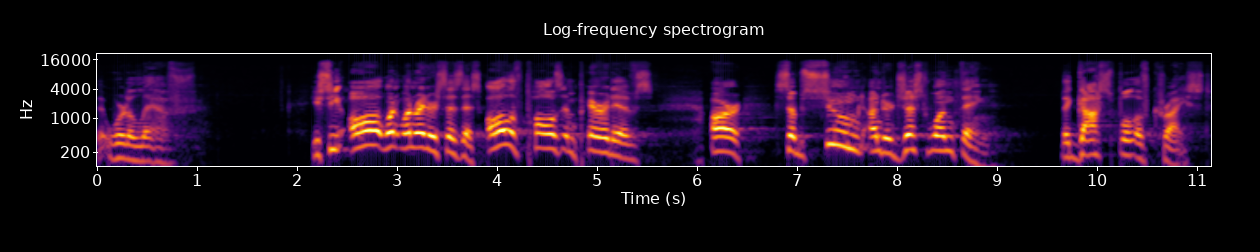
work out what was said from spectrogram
that we're to live. You see, all one, one writer says this all of Paul's imperatives are subsumed under just one thing the gospel of Christ.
